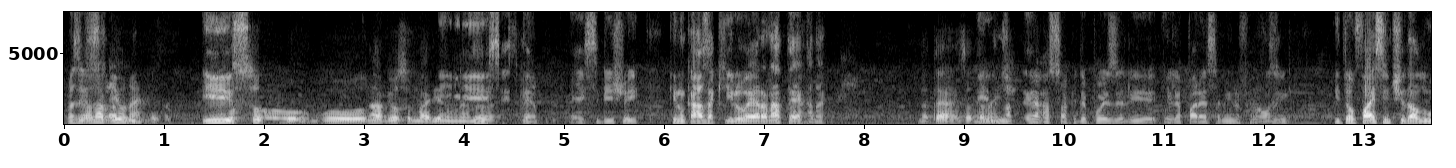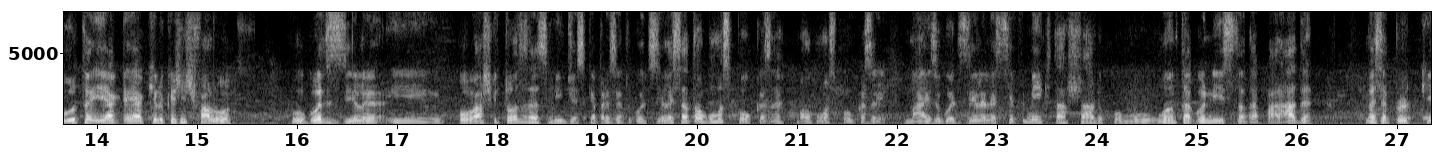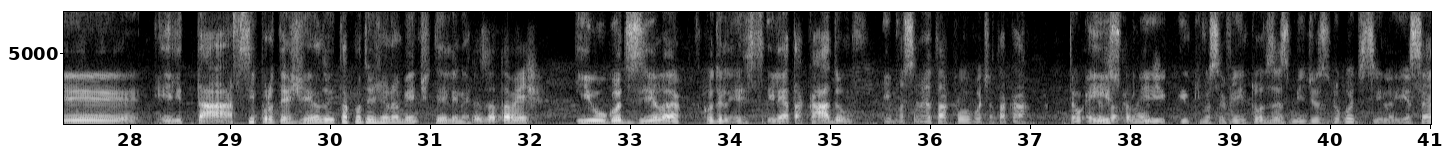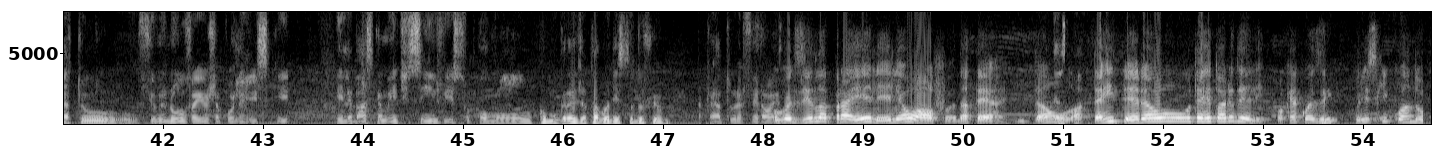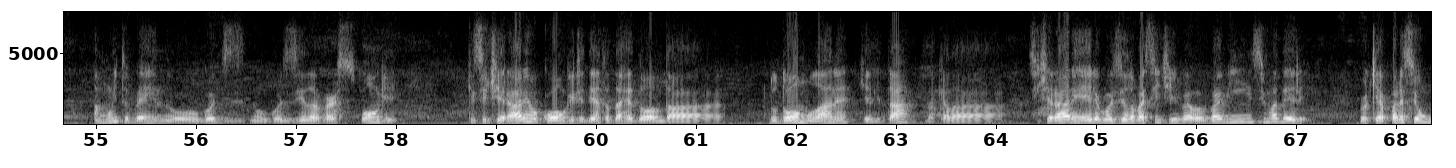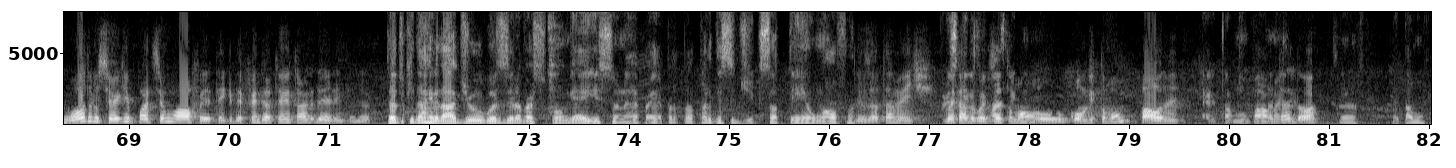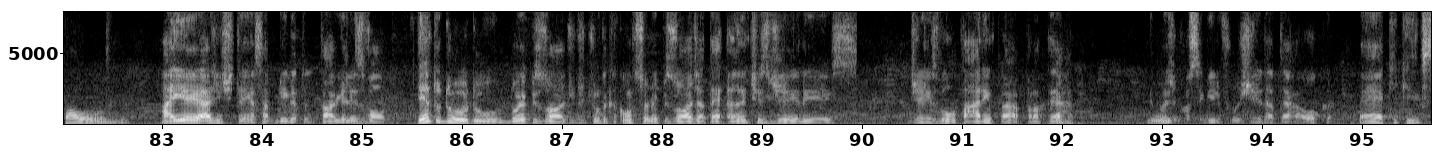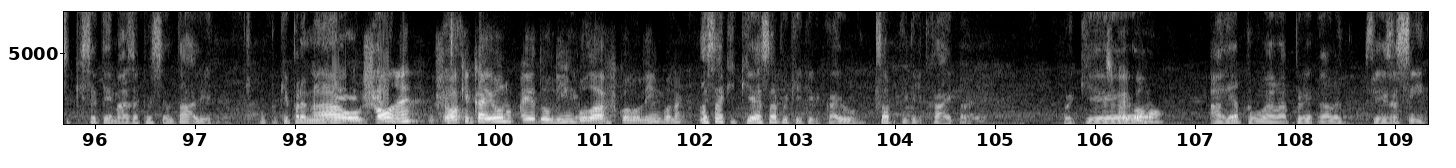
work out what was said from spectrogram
Mas É ele o navio, né? Isso. O, su- o navio submarino, né? Isso, esse mesmo. É esse bicho aí. Que no caso aquilo era na Terra, né? Da Terra, Ele exatamente. na Terra, só que depois ele, ele aparece ali no finalzinho. Então faz sentido a luta e é, é aquilo que a gente falou. O Godzilla e. Pô, acho que todas as mídias que apresentam o Godzilla, exceto algumas poucas, né? Algumas poucas aí. Mas o Godzilla ele é sempre meio que taxado como o antagonista da parada. Mas é porque ele tá se protegendo e tá protegendo o ambiente dele, né? Exatamente. E o Godzilla, quando ele, ele é atacado, e você me atacou, eu vou te atacar. Então é isso que, Exatamente. que, você vê em todas as mídias do Godzilla, e exceto o filme novo aí, o japonês, que ele é basicamente sim visto como como grande antagonista do filme. a criatura feroz. O Godzilla, pra ele, ele é o alfa da Terra. Então, Exato. a Terra inteira é o território dele. Qualquer coisa. Por isso que quando tá muito bem no, Godz- no Godzilla vs Kong, que se tirarem o Kong de dentro da redonda do domo lá, né, que ele tá, daquela se tirarem ele, o Godzilla vai sentir, vai, vai vir em cima dele. Porque apareceu um outro ser que pode ser um alfa, ele tem que defender o território dele, entendeu? Tanto que na realidade o Godzilla vs Kong é isso, né? É pra, pra- pra decidir que só tenha um alfa. Exatamente. Por Coitado eles Godzilla, tomou, um- o Kong tomou um pau, né? Ele toma um pau, mas Até ele- dó. Aí tava um pau. Aí a gente tem essa briga tudo e tal, e eles voltam. Dentro do, do, do episódio, de tudo que aconteceu no episódio, até antes de eles de eles voltarem pra, pra Terra, depois Hum. de conseguirem fugir da Terra Oca, É, que, que, que você tem mais a acrescentar ali? Tipo, porque pra mim. Ah, o Shaw, né? O Shaw que caiu no meio do limbo lá, ficou no limbo, né? Mas sabe o que, que é? Sabe por que, que ele caiu? Sabe por que, que ele cai, cara? Porque Escorregou a Apple, ela, ela fez assim.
